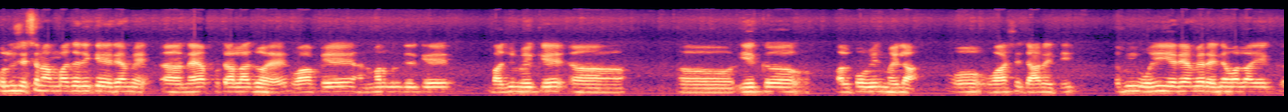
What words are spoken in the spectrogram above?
पुलिस स्टेशन अम्बाजरी के एरिया में नया फुटाला जो है, वहाँ पे हनुमान मंदिर के बाजू में के एक अल्पवयीन महिला, वो वहाँ से जा रही थी। तभी वही एरिया में रहने वाला एक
